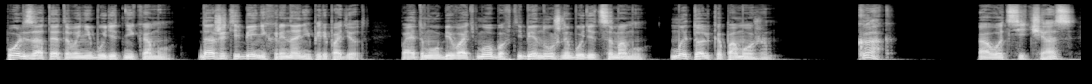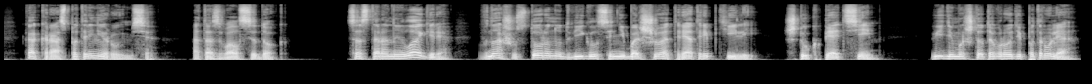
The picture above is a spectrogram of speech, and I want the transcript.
пользы от этого не будет никому. Даже тебе ни хрена не перепадет. Поэтому убивать мобов тебе нужно будет самому. Мы только поможем». «Как?» «А вот сейчас как раз потренируемся», – отозвался док. Со стороны лагеря в нашу сторону двигался небольшой отряд рептилий, штук 5-7, видимо, что-то вроде патруля,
